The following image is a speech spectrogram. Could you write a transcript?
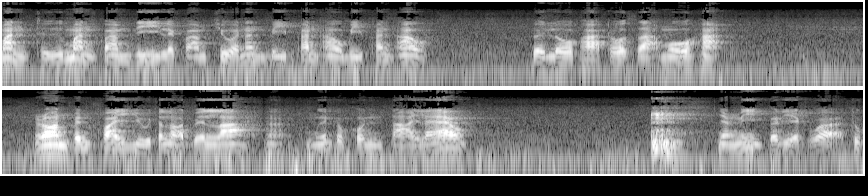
มั่นถือมั่นความดีและความชั่วนั่นบีบพันเอาบีบพันเอาโดยโลภะโทสะโมหะ ร้อนเป็นไฟอยู่ตลอดเวลา เหมือนกับคนตายแล้ว อย่างนี้ก็เรียกว่าทุก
